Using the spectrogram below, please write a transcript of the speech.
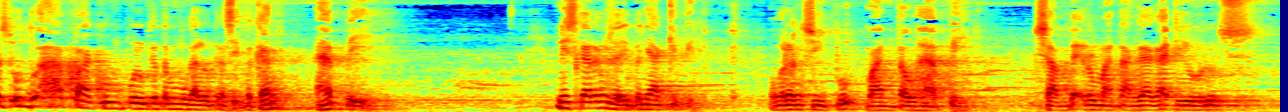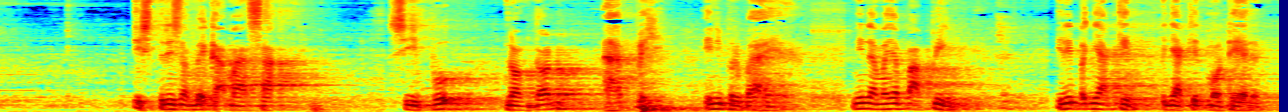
Terus untuk apa kumpul ketemu kalau kasih pegang HP Ini sekarang sudah penyakit ini. Orang sibuk mantau HP Sampai rumah tangga gak diurus. Istri sampai gak masak. Sibuk nonton HP Ini berbahaya. Ini namanya paping. Ini penyakit, penyakit modern.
